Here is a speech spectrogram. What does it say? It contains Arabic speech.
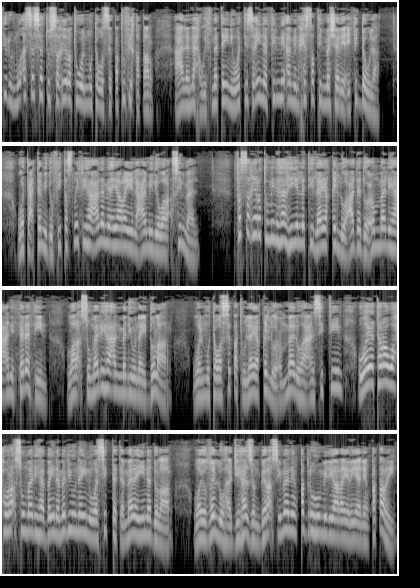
تؤثر المؤسسة الصغيرة والمتوسطة في قطر على نحو 92% من حصة المشاريع في الدولة وتعتمد في تصنيفها على معياري العامل ورأس المال. فالصغيرة منها هي التي لا يقل عدد عمالها عن الثلاثين ورأس مالها عن مليوني دولار والمتوسطة لا يقل عمالها عن ستين ويتراوح رأس مالها بين مليونين وستة ملايين دولار ويظلها جهاز برأس مال قدره ملياري ريال قطري.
